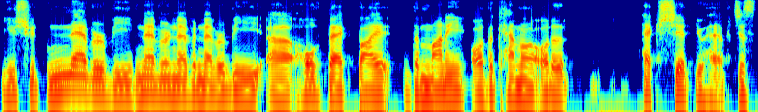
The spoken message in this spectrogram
You should never be, never, never, never be uh, hold back by the money or the camera or the tech shit you have. Just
